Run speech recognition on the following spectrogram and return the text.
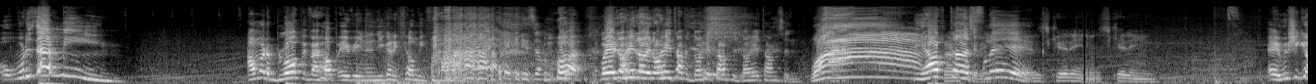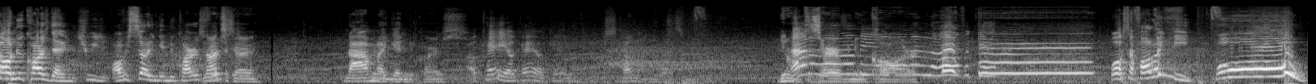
Oh, what does that mean? I'm gonna blow up if I help Avery, and then you're gonna kill me from behind. He's a what? Wait, don't hit, no, don't hit Thompson. Don't hit Thompson. Don't hit Thompson. Wow. He helped No, us kidding. flip. I'm just kidding. I'm just kidding. Hey, we should get all new cars then. Should we? Are we starting to get new cars No, it's first? okay. Nah, I'm We not don't getting. new cars. Okay, okay, okay. Just tell them that's me. You don't deserve a new car. Whoa, stop following me! Whoa!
